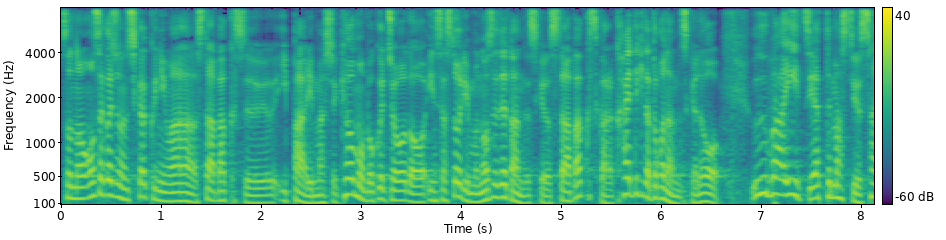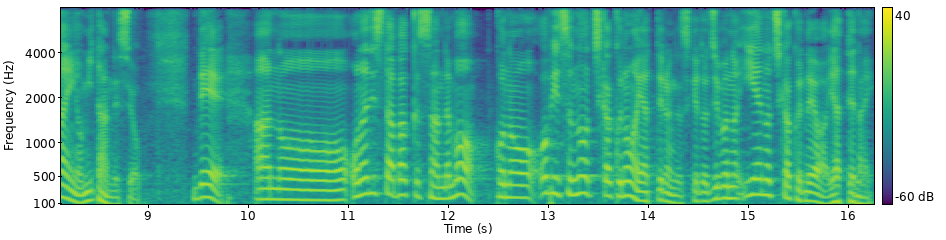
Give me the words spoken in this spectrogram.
その大阪城の近くにはスターバックスいっぱいありまして、今日も僕ちょうどインスタストーリーも載せてたんですけど、スターバックスから帰ってきたとこなんですけど、ウーバーイーツやってますというサインを見たんですよ。で、あのー同じスターバックスさんでも、このオフィスの近くのはやってるんですけど、自分の家の近くではやってない。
